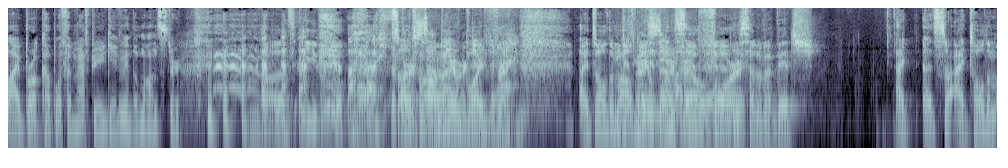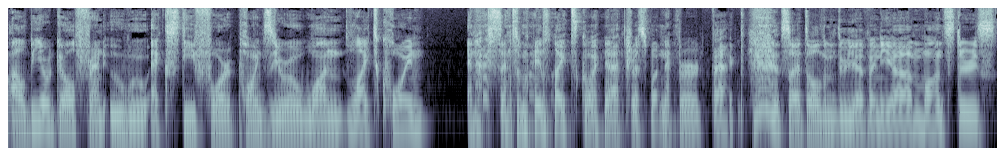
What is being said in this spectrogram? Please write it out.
Oh, I broke up with him after he gave me the monster. Oh, that's evil. I told him I'll be your ever did boyfriend. I told him I'll be your boyfriend for. you son of a bitch. I, uh, so I told him I'll be your girlfriend. Uwu XD 4.01 Litecoin. And I sent him my Litecoin address, but never heard back. So I told him, "Do you have any uh, monsters?"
